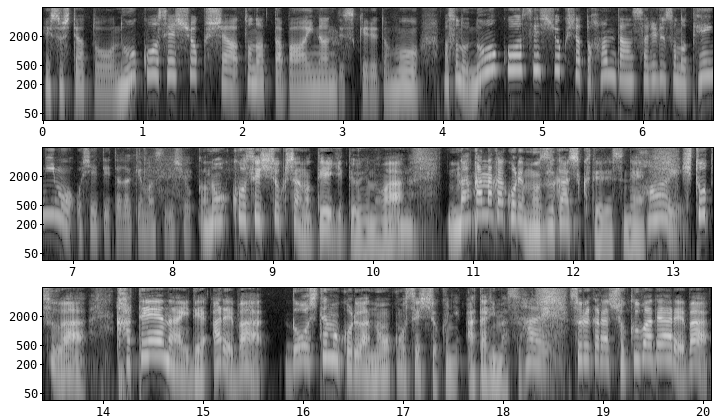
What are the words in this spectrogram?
えそしてあと濃厚接触者となった場合なんですけれども、まあ、その濃厚接触者と判断されるその定義も教えていただけますでしょうか？濃厚接触者の定義というのは、うん、なかなかこれ難しくてですね、はい、一つは家庭内であればどうしてもこれは濃厚接触に当たります。はい、それから職場であれば、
